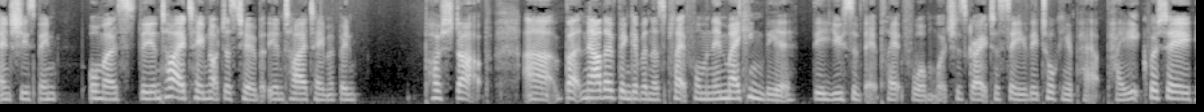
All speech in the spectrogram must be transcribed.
And she's been almost the entire team, not just her, but the entire team have been pushed up. Uh, but now they've been given this platform and they're making their their use of that platform, which is great to see. They're talking about pay equity.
